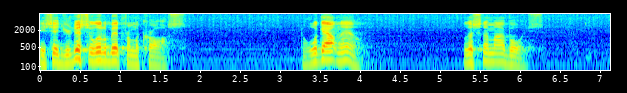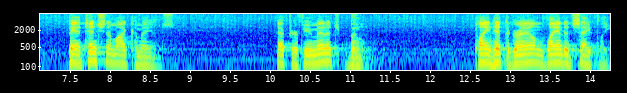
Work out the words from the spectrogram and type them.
He said, You're just a little bit from the cross. Don't look out now. Listen to my voice. Pay attention to my commands. After a few minutes, boom. Plane hit the ground, landed safely.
